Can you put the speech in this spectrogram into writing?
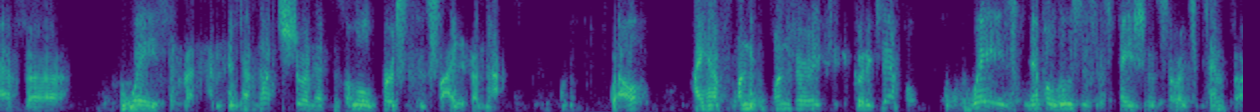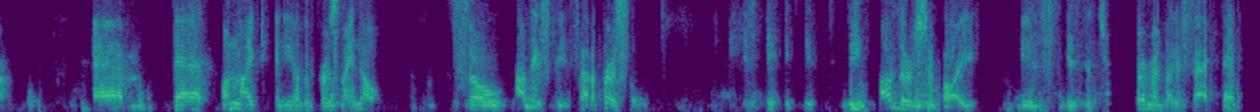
have uh, Waze, and if I'm not sure that there's a little person inside it or not, well, I have one one very good example. Waze never loses its patience or its temper. Um, that unlike any other person I know. So obviously, it's not a person. It, it, it, the other Shabai is is determined by the fact that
